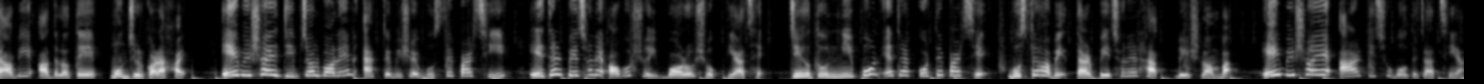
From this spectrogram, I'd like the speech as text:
দাবি আদালতে মঞ্জুর করা হয়। এ বিষয়ে ডিপজল বলেন, একটা বিষয় বুঝতে পারছি এটার পেছনে অবশ্যই বড় শক্তি আছে। যেহেতু নিপুণ এটা করতে পারছে, বুঝতে হবে তার পেছনের হাত বেশ লম্বা। এই বিষয়ে আর কিছু বলতে চাচ্ছি না।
